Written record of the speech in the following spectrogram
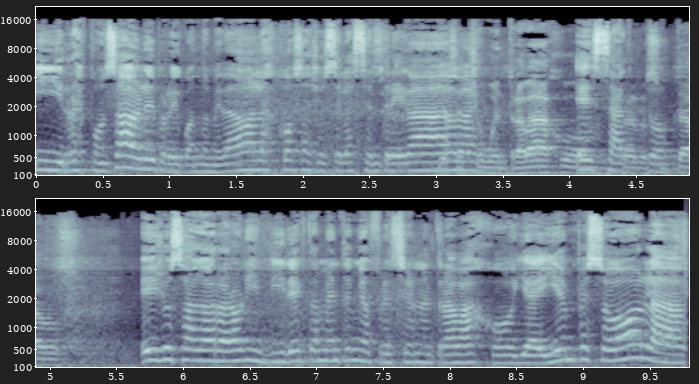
y responsable, porque cuando me daban las cosas yo se las entregaba. has hecho buen trabajo, Exacto. resultados ellos agarraron y directamente me ofrecieron el trabajo y ahí empezó la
